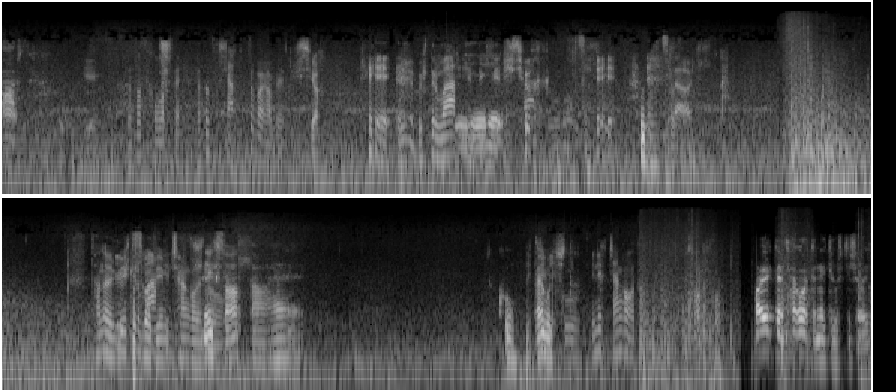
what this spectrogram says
Аа. Натаас хуваахтай. Натаас шаардсан байгаа юм байна яах. Өчтөр Мартин яах. Лаа. Та нар микро бод юм чанга байна Нэг уу? Хай. Күү. Айгуул ч. Энийг чанга байгаа. Суулахгүй. Хоёр дээр цагуур дээр нэг төгсч шүү.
